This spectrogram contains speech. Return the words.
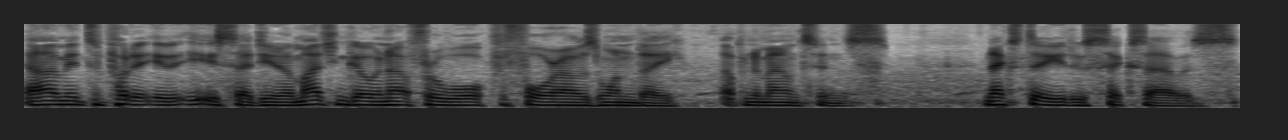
yeah. I mean, to put it, you said, you know, imagine going out for a walk for four hours one day up in the mountains. Next day you do six hours.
